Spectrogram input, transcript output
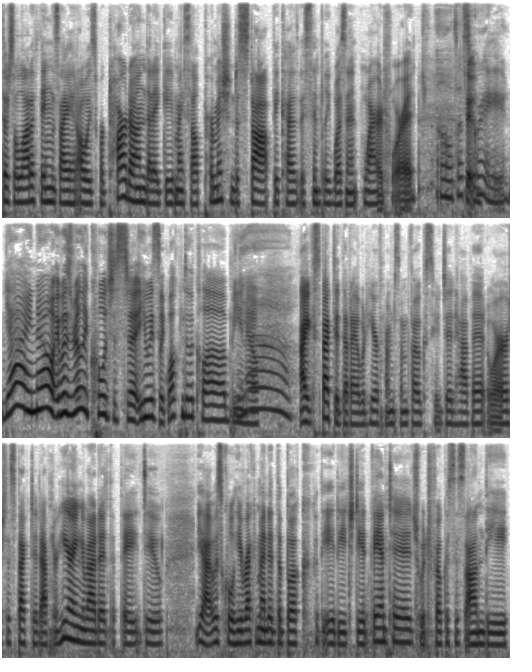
There's a lot of things I had always worked hard on that I gave myself permission to stop because I simply wasn't wired for it. Oh, that's So- great. Yeah, I know. It was really cool just to, he was like, welcome to the club, you know. I expected that I would hear from some folks who did have it or suspected after hearing about it that they do. Yeah, it was cool. He recommended the book With the ADHD Advantage, which focuses on the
